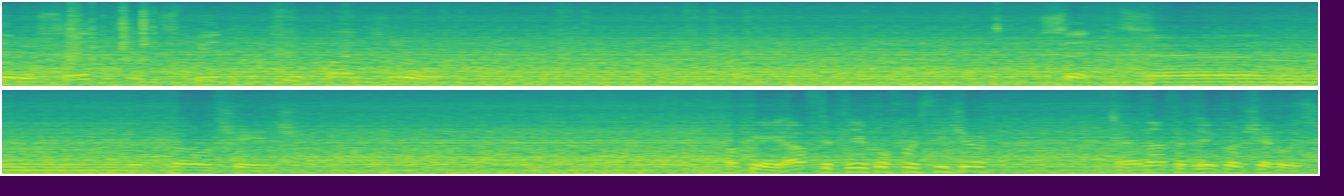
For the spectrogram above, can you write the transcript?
190 set and speed 250. Set. And no change. Okay, after takeoff procedure and after takeoff checklist.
